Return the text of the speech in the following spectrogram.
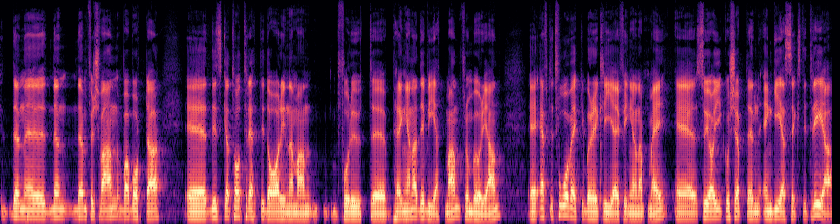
den, eh, den, den försvann och var borta. Eh, det ska ta 30 dagar innan man får ut eh, pengarna, det vet man från början. Eh, efter två veckor började det klia i fingrarna på mig, så jag gick och köpte en, en G63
